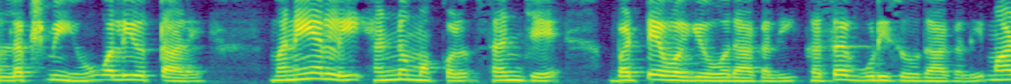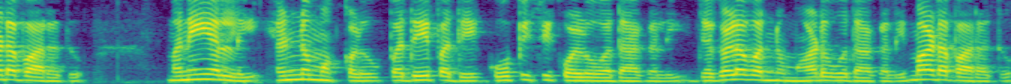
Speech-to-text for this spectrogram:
ಲಕ್ಷ್ಮಿಯು ಒಲಿಯುತ್ತಾಳೆ. ಮನೆಯಲ್ಲಿ ಹೆಣ್ಣು ಮಕ್ಕಳು ಸಂಜೆ ಬಟ್ಟೆ ಒಗೆಯುವುದಾಗಲಿ, ಕಸ ಗುಡಿಸುವುದಾಗಲಿ ಮಾಡಬಾರದು. ಮನೆಯಲ್ಲಿ ಹೆಣ್ಣು ಮಕ್ಕಳು ಪದೇ ಪದೇ ಕೋಪಿಸಿಕೊಳ್ಳುವುದಾಗಲಿ, ಜಗಳವನ್ನು ಮಾಡುವುದಾಗಲಿ ಮಾಡಬಾರದು.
